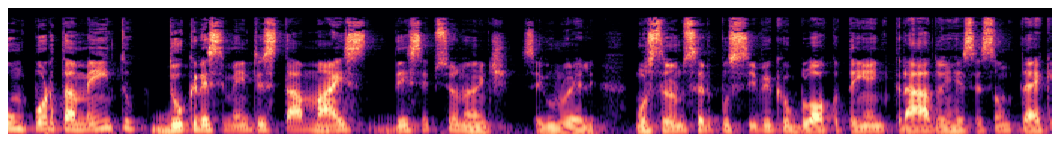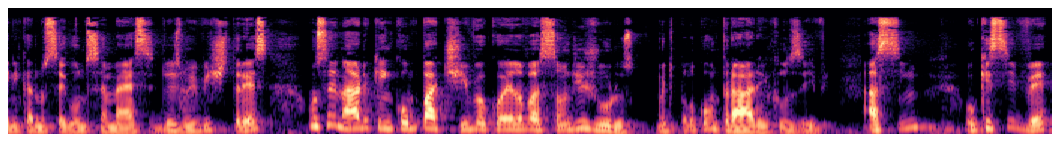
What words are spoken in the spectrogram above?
comportamento do crescimento está mais decepcionante, segundo ele, mostrando ser possível que o bloco tenha entrado em recessão técnica no segundo semestre de 2023, um cenário que é incompatível com a elevação de juros, muito pelo contrário, inclusive. Assim, o que se vê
